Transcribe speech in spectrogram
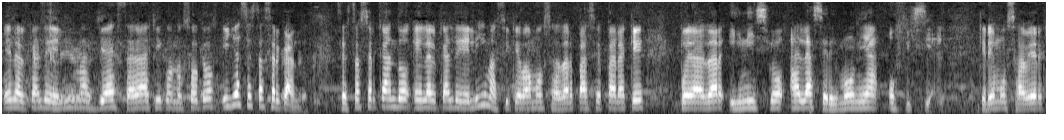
el alcalde de Lima ya estará aquí con nosotros y ya se está acercando. Se está acercando el alcalde de Lima, así que vamos a dar pase para que pueda dar inicio a la ceremonia oficial. Queremos saber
